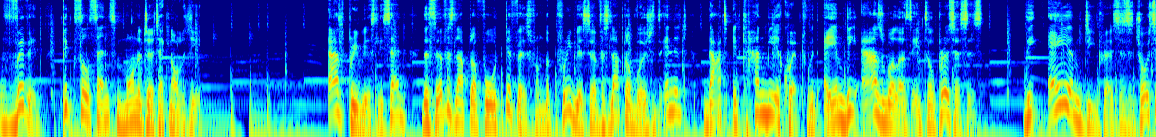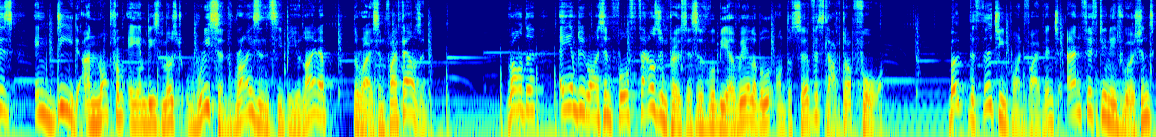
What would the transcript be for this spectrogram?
Vivid PixelSense monitor technology. As previously said, the Surface Laptop 4 differs from the previous Surface Laptop versions in it that it can be equipped with AMD as well as Intel processors. The AMD processor choices indeed are not from AMD's most recent Ryzen CPU lineup, the Ryzen 5000. Rather, AMD Ryzen 4000 processors will be available on the Surface Laptop 4. Both the 13.5-inch and 15-inch versions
